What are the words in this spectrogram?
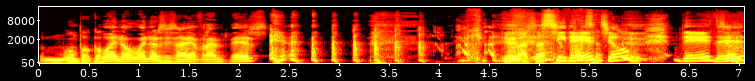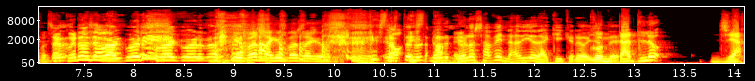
Un poco. Bueno, bueno, si sabe francés. ¿Qué pasa? Sí, de hecho, de hecho, De hecho, ¿te acuerdas Me ahora? acuerdo, me acuerdo. ¿Qué pasa? ¿Qué pasa? ¿Qué pasa? Está- Esto no, está- no- no lo sabe nadie de aquí, creo yo. Contadlo ya.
